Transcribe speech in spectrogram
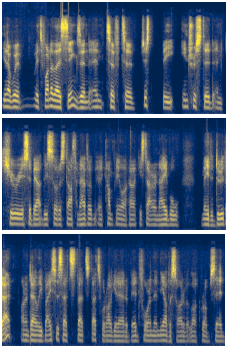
You know, we're it's one of those things, and and to to just be interested and curious about this sort of stuff and have a, a company like Archistar enable me to do that on a daily basis. That's that's that's what I get out of bed for. And then the other side of it, like Rob said,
